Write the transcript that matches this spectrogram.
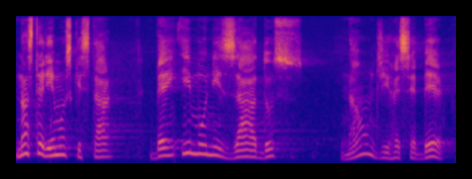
nós teríamos que estar bem imunizados, não de receber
